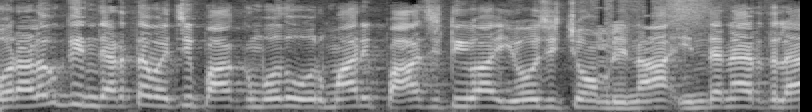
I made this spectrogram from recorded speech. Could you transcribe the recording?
ஓரளவுக்கு இந்த இடத்த வச்சு பார்க்கும்போது ஒரு மாதிரி பாசிட்டிவாக யோசித்தோம் அப்படின்னா இந்த நேரத்தில்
